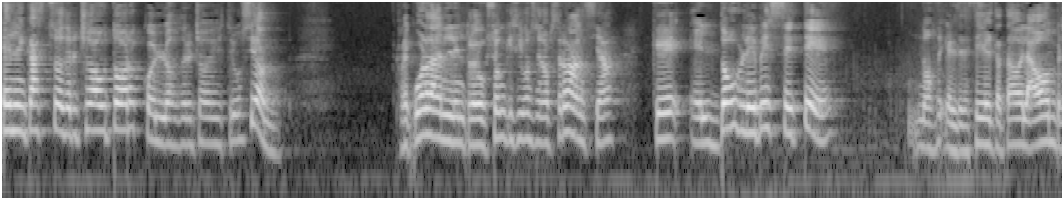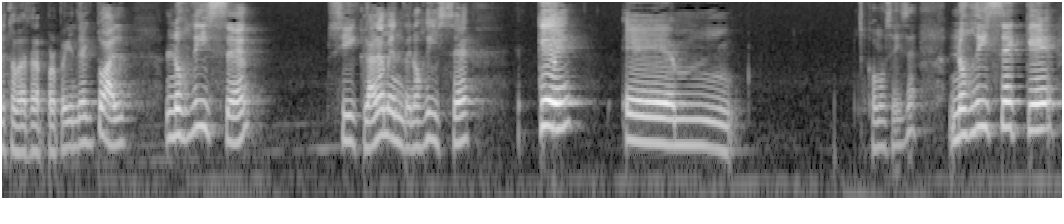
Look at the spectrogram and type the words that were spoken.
en el caso de derecho de autor con los derechos de distribución. Recuerdan en la introducción que hicimos en observancia que el WCT, el Tratado de la Hombre sobre la propiedad intelectual, nos dice, sí, claramente nos dice que, em, ¿cómo se dice? Nos dice que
